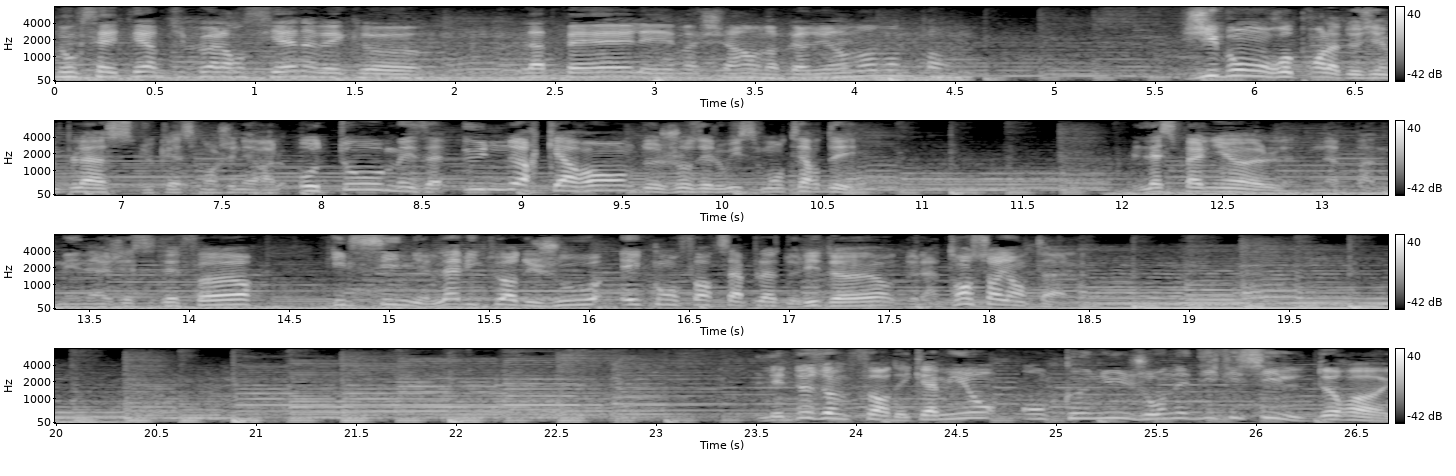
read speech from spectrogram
Donc ça a été un petit peu à l'ancienne avec le, l'appel et machin. On a perdu un moment de temps. Gibbon reprend la deuxième place du classement général auto, mais à 1h40 de José Luis Monterdé. L'Espagnol n'a pas ménagé ses efforts, il signe la victoire du jour et conforte sa place de leader de la Transorientale. Les deux hommes forts des camions ont connu une journée difficile. De Roy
